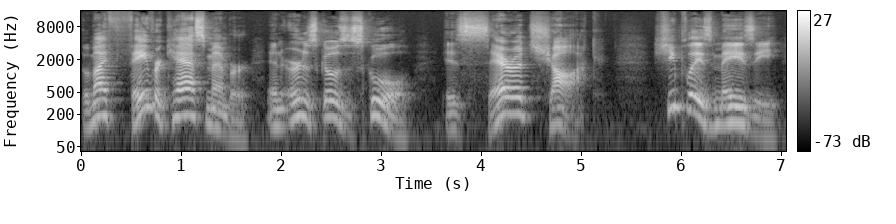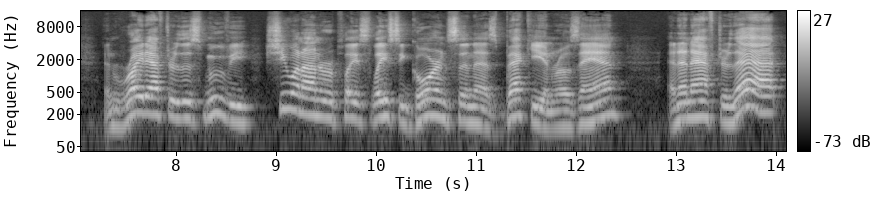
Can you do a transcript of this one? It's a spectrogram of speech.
But my favorite cast member in Ernest Goes to School is Sarah Chalke. She plays Maisie, and right after this movie, she went on to replace Lecy Goranson as Becky in Roseanne, and then after that,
